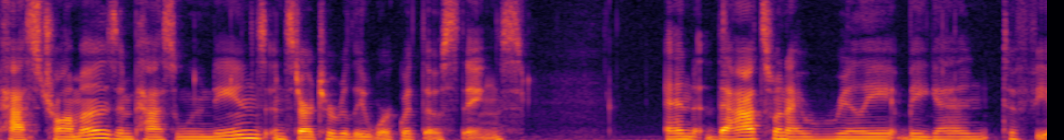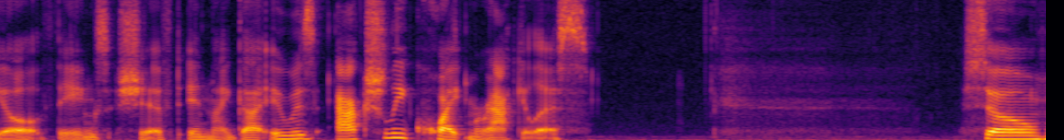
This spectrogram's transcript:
past traumas and past woundings and start to really work with those things. And that's when I really began to feel things shift in my gut. It was actually quite miraculous. So,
